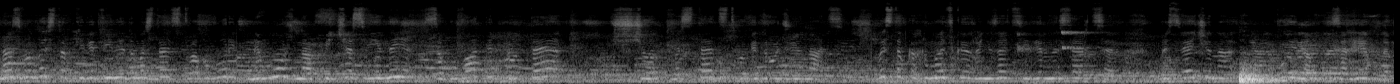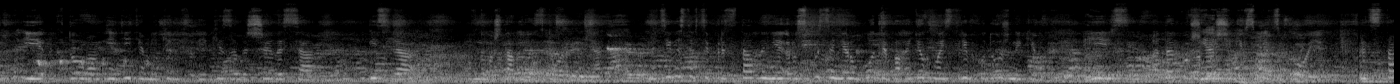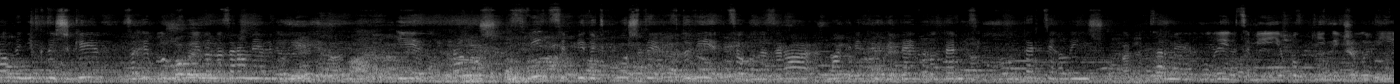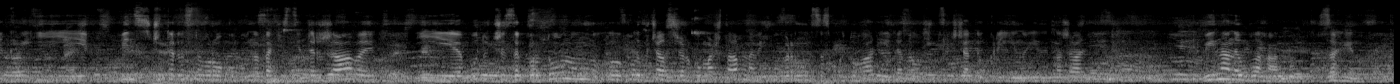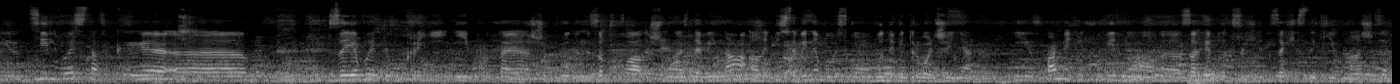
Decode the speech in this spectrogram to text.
Назва виставки від війни до мистецтва говорить, не можна під час війни забувати про те, що мистецтво відроджує націю. Виставка громадської організації Вірне серце присвячена воїнам загиблим і вдовам, і дітям, які, які залишилися після повномасштабного вторгнення. На цій виставці представлені розписані роботи багатьох майстрів художників, гільзів, а також ящиків з зброї. Представлені книжки загиблого воїна Назара Мелькоєва. І також звідси підуть кошти вдові цього Назара, матері трьох дітей, волонтерці, волонтерці Галині Шупер. Назар Мігулеєв це мій покійний чоловік, і він з 14-го року був на захисті держави. І будучи за кордоном, коли почався широкомасштабна, він повернувся з Португалії для того, щоб захищати Україну. І, на жаль, війна невблаганна, загинув. Ціль виставки е, заявити Україні про те, щоб люди не забували, що в нас де війна, але після війни обов'язково буде відродження. І в пам'ять відповідно е, загиблих захи- захисників наших.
